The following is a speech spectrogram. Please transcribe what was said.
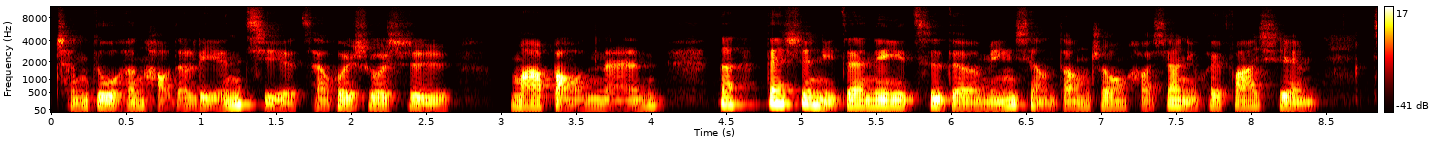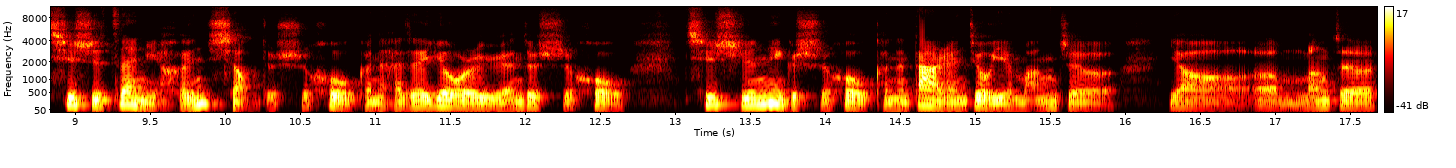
程度很好的连接，才会说是妈宝男。那但是你在那一次的冥想当中，好像你会发现，其实，在你很小的时候，可能还在幼儿园的时候，其实那个时候，可能大人就也忙着要呃忙着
